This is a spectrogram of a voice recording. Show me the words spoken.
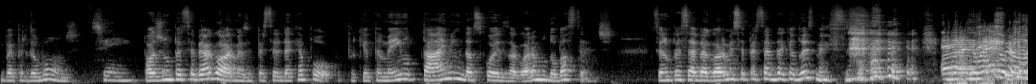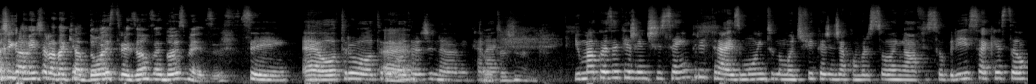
Vai perder o bonde. Sim. Pode não perceber agora, mas vai perceber daqui a pouco. Porque também o timing das coisas agora mudou bastante. Você não percebe agora, mas você percebe daqui a dois meses. É, não é, não nem é o que antigamente era daqui a dois, três anos, é dois meses. Sim. É outro, outro, É. outra dinâmica, É né? outra dinâmica. E uma coisa que a gente sempre traz muito no Modifica, a gente já conversou em off sobre isso, é a questão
